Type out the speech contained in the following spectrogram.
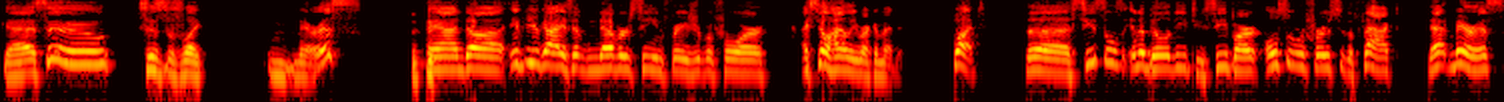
"Guess who?" Cecil's like, "Maris." and uh, if you guys have never seen Frasier before, I still highly recommend it. But the Cecil's inability to see Bart also refers to the fact that Maris,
